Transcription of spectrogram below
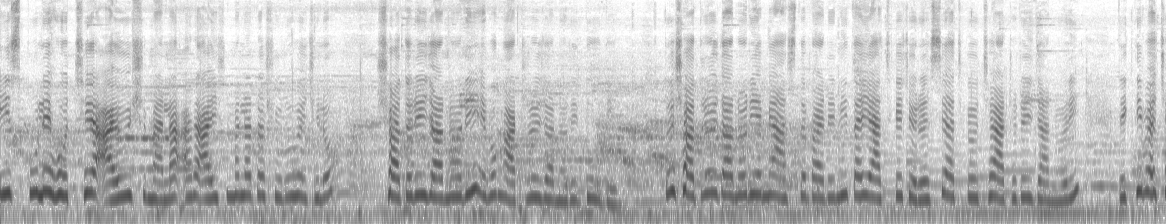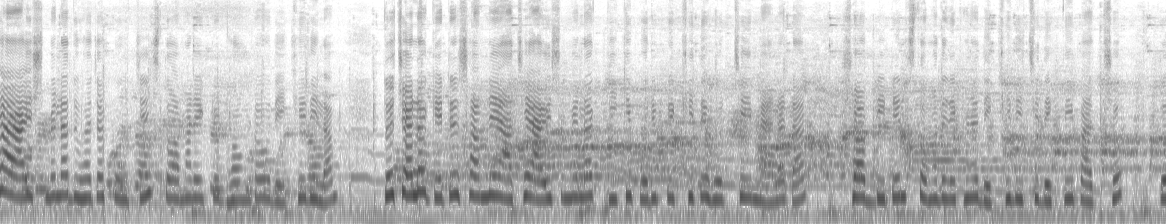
এই স্কুলে হচ্ছে আয়ুষ মেলা, আর আয়ুষ মেলাটা শুরু হয়েছিল সতেরোই জানুয়ারি এবং আঠেরোই জানুয়ারি দু দিন। তো সতেরোই জানুয়ারি আমি আসতে পারিনি, তাই আজকে চলে এসেছি, আজকে হচ্ছে আঠেরোই জানুয়ারি। দেখতে পাচ্ছ আয়ুষ মেলা দু হাজার পঁচিশ, তো আমার একটু ঢংটাও দেখিয়ে দিলাম। তো চলো গেটের সামনে আছে আয়ুষ মেলা, কী কী পরিপ্রেক্ষিতে হচ্ছে এই মেলাটা? সব ডিটেলস তোমাদের এখানে দেখিয়ে দিচ্ছি, দেখতেই পাচ্ছ। তো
